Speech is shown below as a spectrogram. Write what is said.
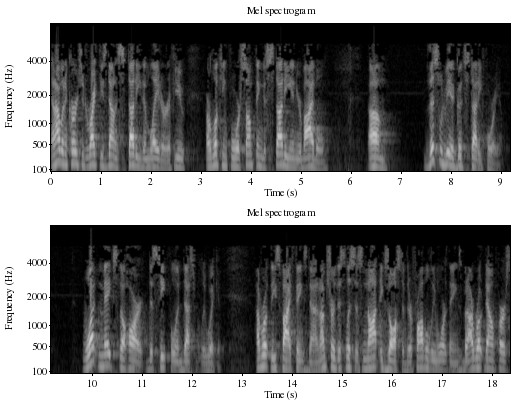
And I would encourage you to write these down and study them later if you are looking for something to study in your Bible. Um, this would be a good study for you. What makes the heart deceitful and desperately wicked? I wrote these five things down, and I'm sure this list is not exhaustive. There are probably more things, but I wrote down first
